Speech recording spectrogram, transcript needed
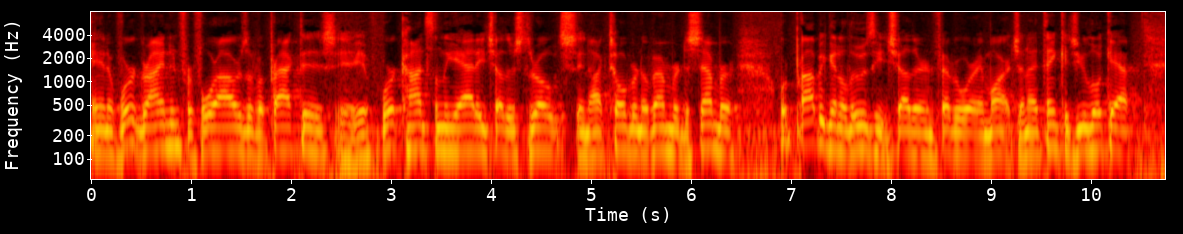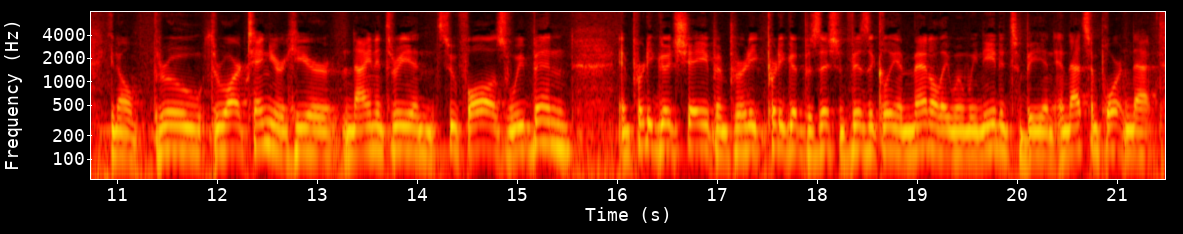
And if we're grinding for four hours of a practice, if we're constantly at each other's throats in October, November, December, we're probably going to lose each other in February and March. And I think as you look at, you know, through through our tenure here, nine and three in Sioux Falls, we've been in pretty good good shape and pretty pretty good position physically and mentally when we needed to be, and, and that's important. That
